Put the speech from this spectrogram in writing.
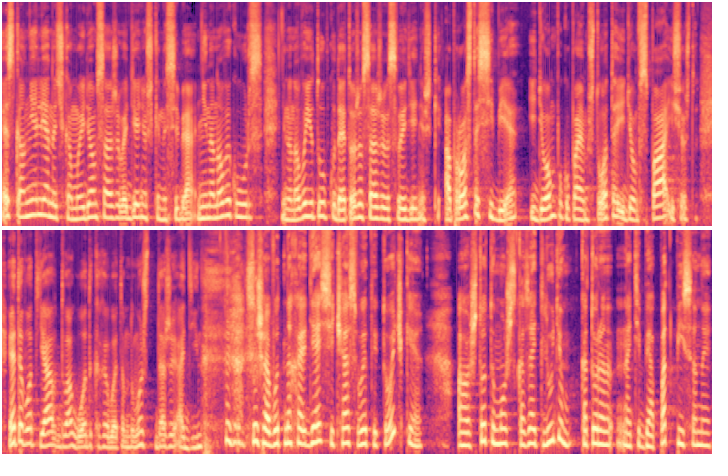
Я сказал, не, Леночка, мы идем всаживать денежки на себя, не на новый курс, не на новый YouTube, куда я тоже всаживаю свои денежки, а просто себе идем, покупаем что-то, идем в спа, еще что-то. Это вот я два года как об этом думаю, может, даже один. Слушай, а вот находясь сейчас в этой точке, а, что ты можешь сказать людям, которые на тебя подписаны?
